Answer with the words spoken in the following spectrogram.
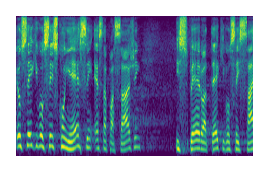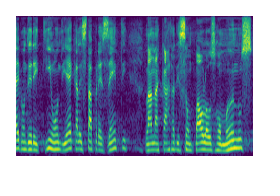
eu sei que vocês conhecem esta passagem, espero até que vocês saibam direitinho onde é que ela está presente, lá na carta de São Paulo aos Romanos,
